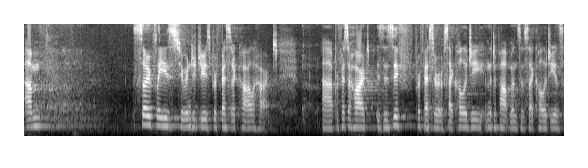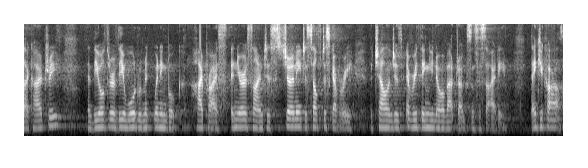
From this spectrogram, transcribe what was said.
Um, so pleased to introduce Professor Carl Hart. Uh, Professor Hart is the Ziff Professor of Psychology in the Departments of Psychology and Psychiatry and the author of the award-winning book, High Price, A Neuroscientist's Journey to Self-Discovery that challenges everything you know about drugs and society. Thank you, Carl.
